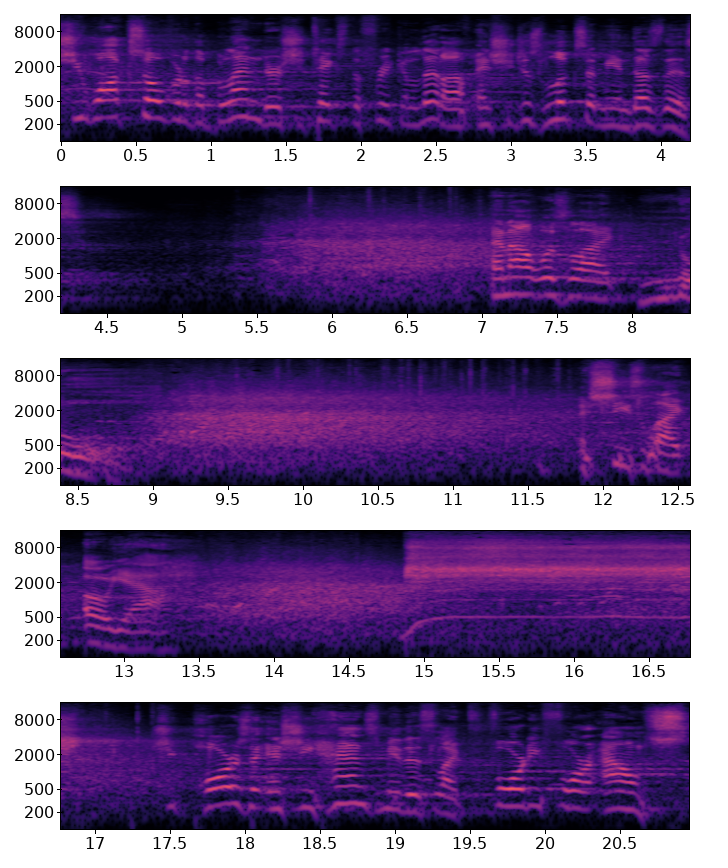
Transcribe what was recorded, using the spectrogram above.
She walks over to the blender, she takes the freaking lid off, and she just looks at me and does this. And I was like, no. And she's like, oh yeah. She pours it and she hands me this like 44 ounce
